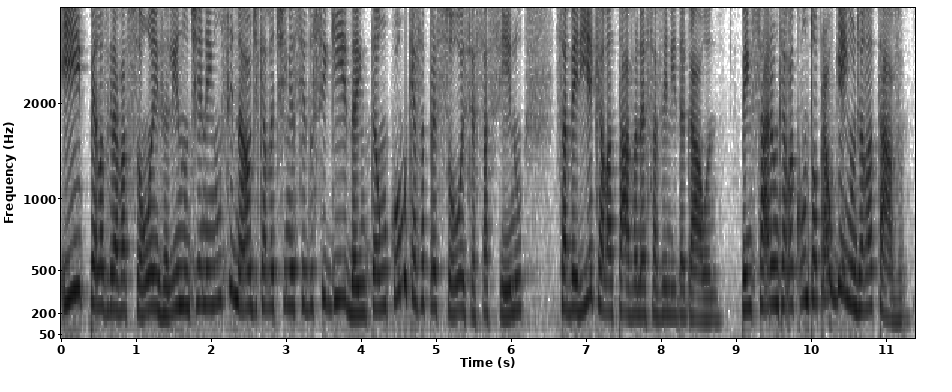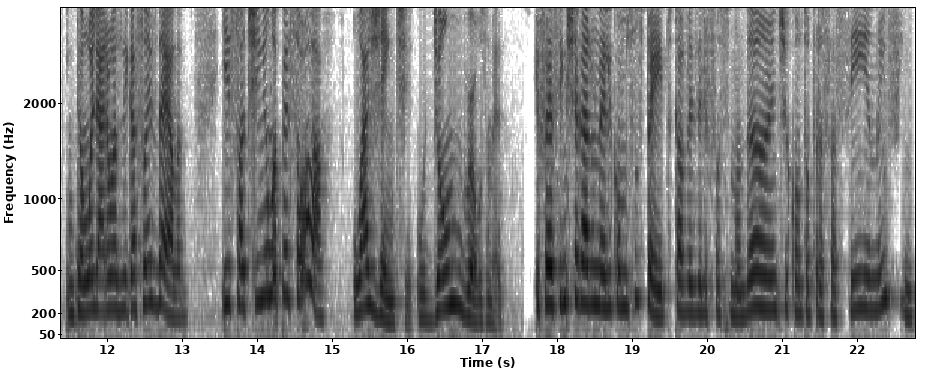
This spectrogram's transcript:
E pelas gravações ali não tinha nenhum sinal de que ela tinha sido seguida. Então, como que essa pessoa, esse assassino, saberia que ela estava nessa Avenida Gowan. Pensaram que ela contou para alguém onde ela estava, então olharam as ligações dela. E só tinha uma pessoa lá, o agente, o John Roseman. E foi assim que chegaram nele como suspeito. Talvez ele fosse mandante, contou pro assassino, enfim.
